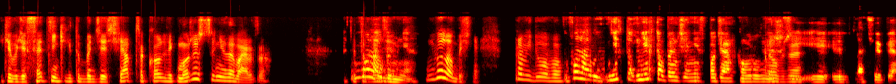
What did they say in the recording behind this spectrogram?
jaki to będzie setting, jaki to będzie świat, cokolwiek możesz, czy nie za bardzo? Wolałbym nie. Wolałbyś nie prawidłowo. Wolałbym, niech to, niech to będzie niespodzianką również Dobrze. I, i, dla ciebie.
